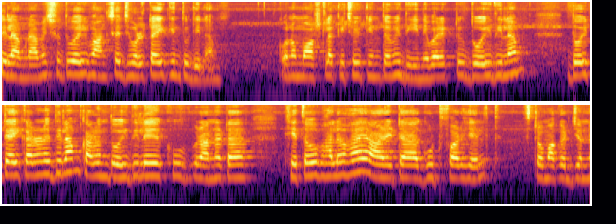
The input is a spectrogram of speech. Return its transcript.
দিলাম না, আমি শুধু ওই মাংসের ঝোলটাই কিন্তু দিলাম। কোনো মশলা কিছুই কিন্তু আমি দিইনি। এবার একটু দই দিলাম। দইটা এই কারণে দিলাম, কারণ দই দিলে খুব রান্নাটা খেতেও ভালো হয় আর এটা গুড ফর হেলথ স্টোমাকের জন্য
